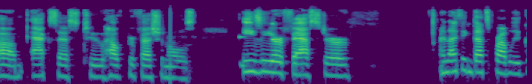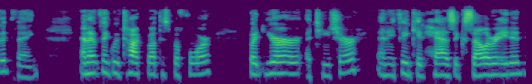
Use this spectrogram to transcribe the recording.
um, access to health professionals easier, faster. And I think that's probably a good thing. And I don't think we've talked about this before, but you're a teacher, and I think it has accelerated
